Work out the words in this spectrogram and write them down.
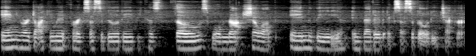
in your document for accessibility because those will not show up in the embedded accessibility checker.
